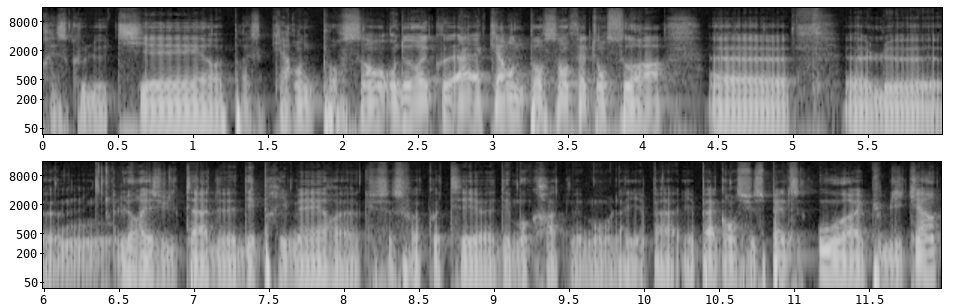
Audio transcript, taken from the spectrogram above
presque le tiers, presque 40%. On devrait à 40% en fait, on saura euh, le, le, résultat des primaires, que ce soit côté démocrate, mais bon là il n'y a pas il a pas grand suspense ou républicain.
